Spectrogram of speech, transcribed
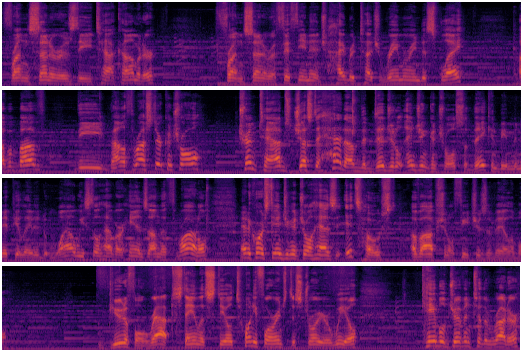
Front and center is the tachometer. Front and center, a 15-inch hybrid touch Raymarine display. Up above, the bow thruster control, trim tabs just ahead of the digital engine control so they can be manipulated while we still have our hands on the throttle. And of course the engine control has its host of optional features available. Beautiful wrapped stainless steel 24 inch destroyer wheel, cable driven to the rudder,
